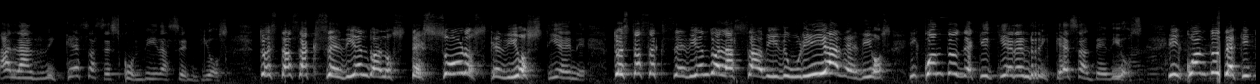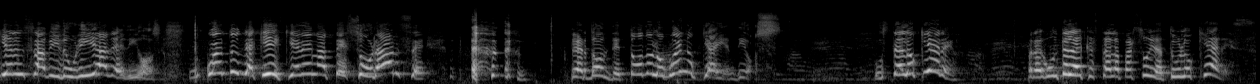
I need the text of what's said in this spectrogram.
a las riquezas escondidas en Dios. Tú estás accediendo a los tesoros que Dios tiene. Tú estás accediendo a la sabiduría de Dios. ¿Y cuántos de aquí quieren riqueza? De Dios? ¿Y cuántos de aquí quieren sabiduría de Dios? ¿Cuántos de aquí quieren atesorarse, perdón, de todo lo bueno que hay en Dios? ¿Usted lo quiere? Pregúntele al que está la par suya, ¿tú lo quieres?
